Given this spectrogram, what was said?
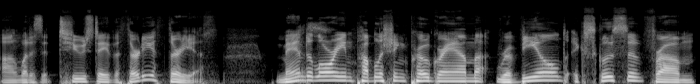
on what is it, Tuesday the thirtieth, thirtieth. Mandalorian Publishing Program revealed exclusive from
